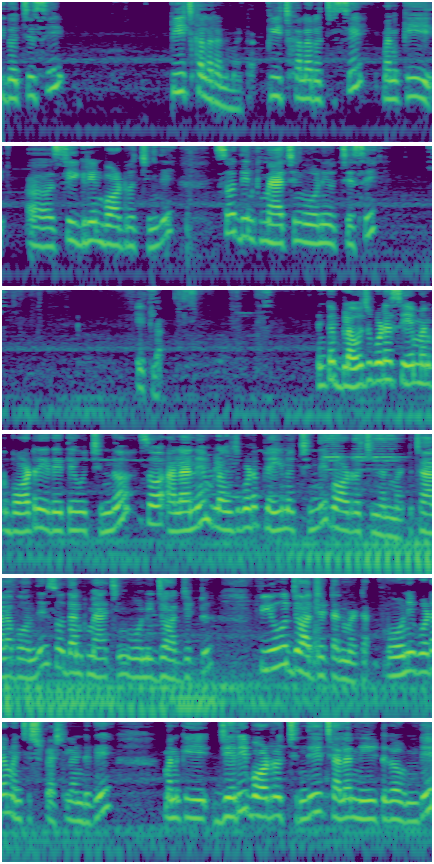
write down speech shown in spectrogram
ఇది వచ్చేసి పీచ్ కలర్ అనమాట పీచ్ కలర్ వచ్చేసి మనకి సీ గ్రీన్ బార్డర్ వచ్చింది. సో దీనికి మ్యాచింగ్ ఓణి వచ్చేసి ఇట్లా. అంటే బ్లౌజ్ కూడా సేమ్ మనకు బార్డర్ ఏదైతే వచ్చిందో సో అలానే బ్లౌజ్ కూడా ప్లెయిన్ వచ్చింది బార్డర్ వచ్చింది అనమాట చాలా బాగుంది. సో దానికి మ్యాచింగ్ ఓణి జార్జెట్ ప్యూర్ జార్జెట్ అనమాట ఓణి కూడా మంచి స్పెషల్ అండి ఇది. మనకి జెరీ బార్డర్ వచ్చింది చాలా నీట్గా ఉంది.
